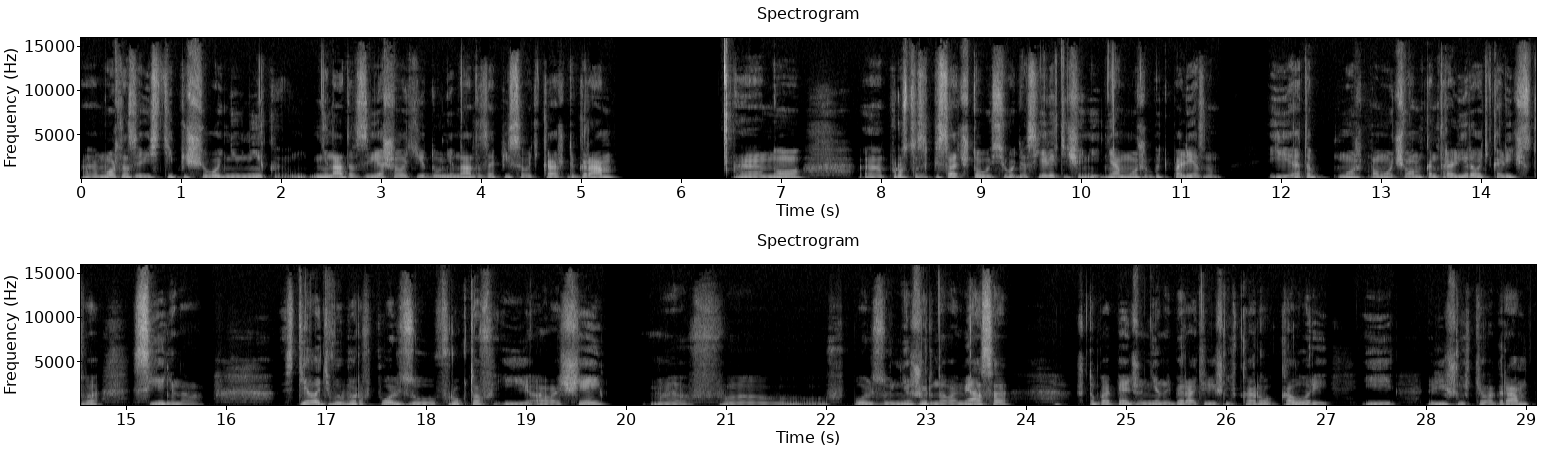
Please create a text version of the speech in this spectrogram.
Э, можно завести пищевой дневник. Не надо взвешивать еду, не надо записывать каждый грамм, э, но просто записать, что вы сегодня съели в течение дня, может быть полезным. И это может помочь вам контролировать количество съеденного. Сделать выбор в пользу фруктов и овощей, э, в, в пользу нежирного мяса, чтобы, опять же, не набирать лишних калорий и лишних килограмм,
